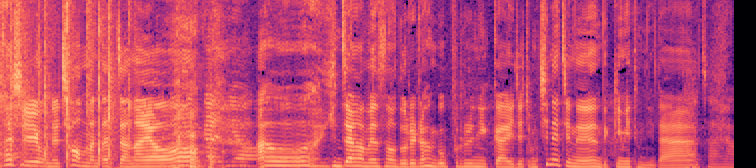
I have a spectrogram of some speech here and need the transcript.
사실 오늘 처음 만났잖아요. 아우, 긴장하면서 노래를 한 곡 부르니까 이제 좀 친해지는 느낌이 듭니다. 맞아요.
